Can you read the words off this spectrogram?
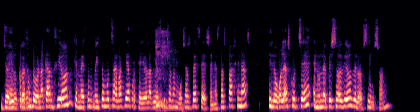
Yo, Claro, por claro. ejemplo, una canción que me hizo, me hizo mucha gracia porque yo la había escuchado muchas veces en estas páginas y luego la escuché en un episodio de Los Simpson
